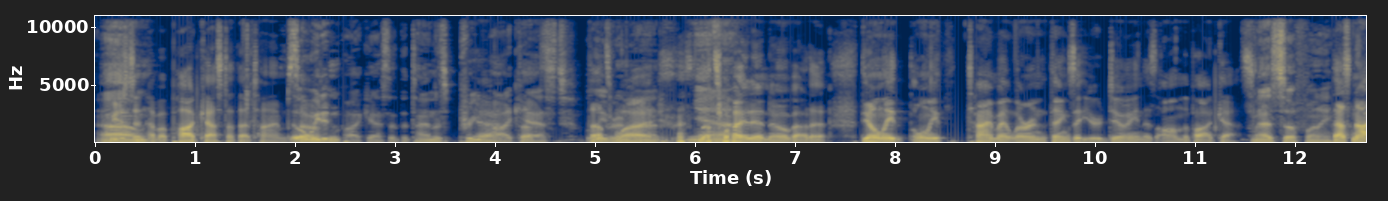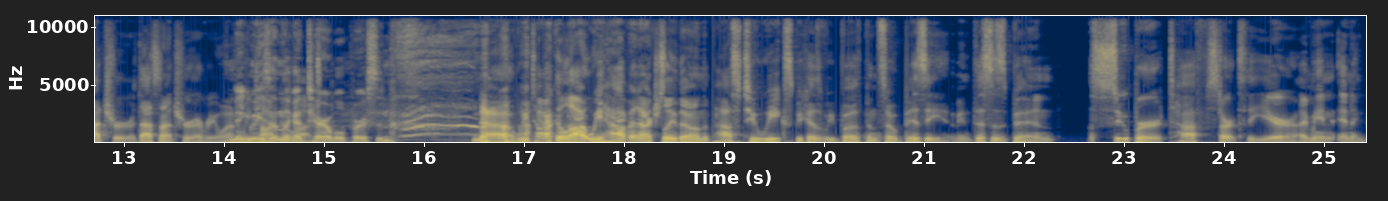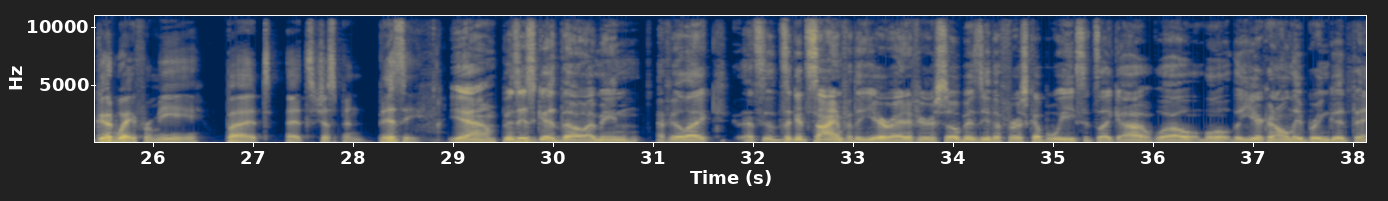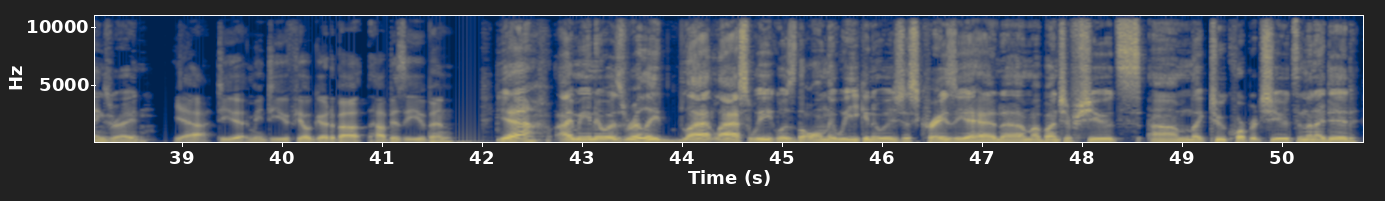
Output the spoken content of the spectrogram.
We just Um, didn't have a podcast at that time. So Well, we didn't podcast at the time. This pre-podcast. that's believe it or why. not. that's why I didn't know about it. The only only time I learned things that you're doing is on the podcast. That's so funny. That's not true. That's not true, everyone. make We me sound like a terrible person. no, we talk a lot. We haven't actually though in the past two weeks because we've both been so busy. I mean, this has been super tough start to the year. I mean, in a good way for me, but it's just been busy. Yeah, busy's good though. I mean, I feel like that's it's a good sign for the year, right? If you're so busy the first couple weeks, it's like, oh, well, well, the year can only bring good things, right? Yeah. Do you? I mean, do you feel good about how busy you've been? Yeah, I mean, it was really la- last week was the only week, and it was just crazy. I had um, a bunch of shoots, um, like two corporate shoots, and then I did.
